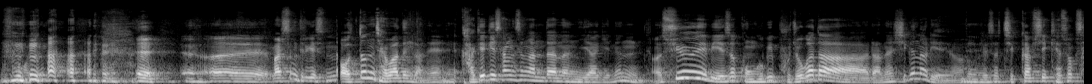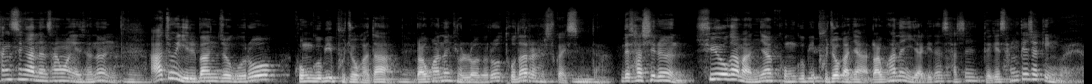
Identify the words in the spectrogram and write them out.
못한 거죠? 예, 예, 예, 말씀드리겠습니다. 어떤 재화든 간에 네. 가격이 상승한다는 이야기는 어, 수요에 비해서 공급이 부족하다라는 시그널이에요. 네. 그래서 집값이 계속 상승하는 상황에서는 네. 아주 일반적으로 공급이 부족하다라고 네. 하는 결론으로 도달을 할 수가 있습니다. 음. 근데 사실은 수요가 많냐 공급이 부족하냐라고 하는 이야기는 사실 되게 상대적인 거예요.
